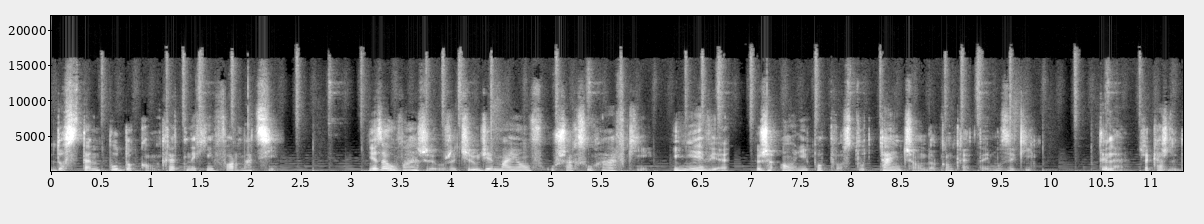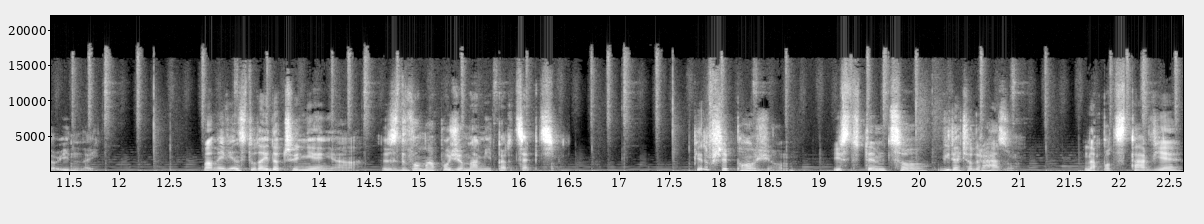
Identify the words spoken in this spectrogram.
dostępu do konkretnych informacji. Nie zauważył, że ci ludzie mają w uszach słuchawki i nie wie, że oni po prostu tańczą do konkretnej muzyki. Tyle, że każdy do innej. Mamy więc tutaj do czynienia z dwoma poziomami percepcji. Pierwszy poziom jest tym, co widać od razu, na podstawie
